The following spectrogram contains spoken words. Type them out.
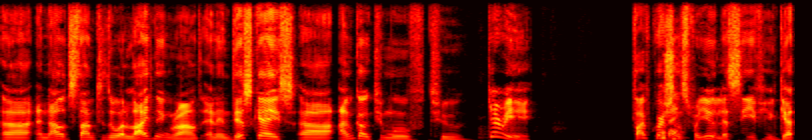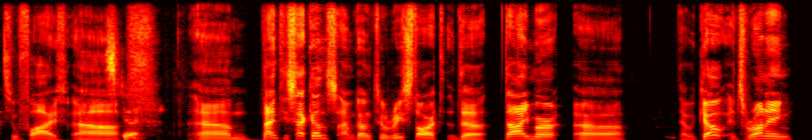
Uh, and now it's time to do a lightning round. And in this case, uh, I'm going to move to Carrie. Five questions okay. for you. Let's see if you get to five. Uh, Let's do it. Um, 90 seconds. I'm going to restart the timer. Uh, there we go. It's running.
